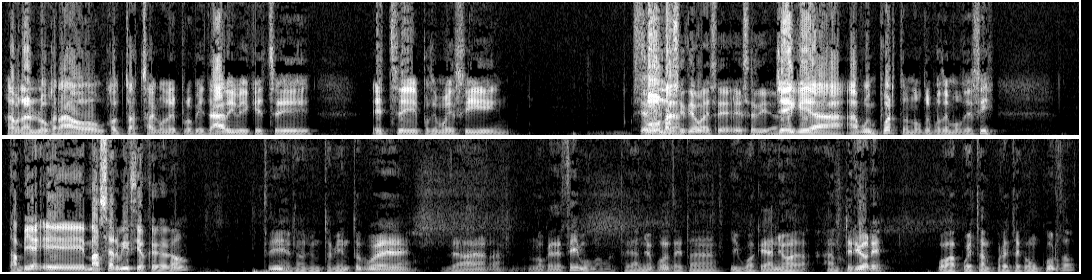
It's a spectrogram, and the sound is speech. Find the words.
habrán logrado contactar con el propietario y que este este, podemos decir, zona ese, ese día. llegue a, buen puerto, no te podemos decir. También eh, más servicios, creo, ¿no? Sí, el ayuntamiento, pues, ya lo que decimos, este año, pues, está, igual que años anteriores, pues apuestan por este concurso,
